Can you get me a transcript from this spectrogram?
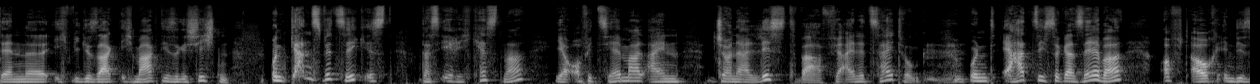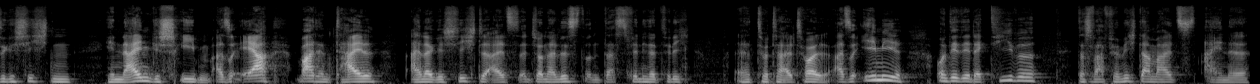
Denn äh, ich, wie gesagt, ich mag diese Geschichten. Und ganz witzig ist, dass Erich Kästner ja offiziell mal ein Journalist war für eine Zeitung. Und er hat sich sogar selber oft auch in diese Geschichten hineingeschrieben. Also er war dann Teil einer Geschichte als äh, Journalist und das finde ich natürlich äh, total toll. Also Emil und die Detektive, das war für mich damals eine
